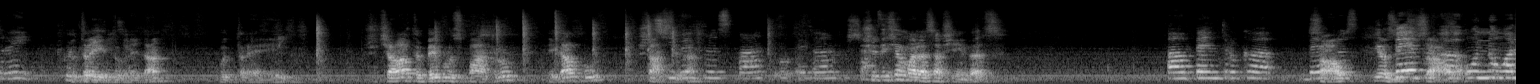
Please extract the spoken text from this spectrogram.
3. cu 3 tu vrei, da? Cu 3. Și cealaltă B plus 4 egal cu 6, și B da? plus 4 egal cu 6. Și de ce nu mai lăsa și invers? Uh, pentru că B Sau, plus, eu B, zic sau. uh, un număr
